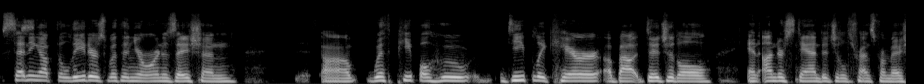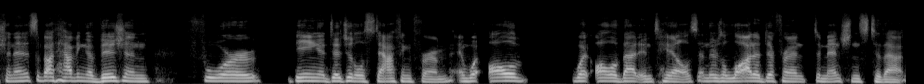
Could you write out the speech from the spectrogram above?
setting up the leaders within your organization uh, with people who deeply care about digital and understand digital transformation. And it's about having a vision for being a digital staffing firm and what all of what all of that entails. And there's a lot of different dimensions to that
